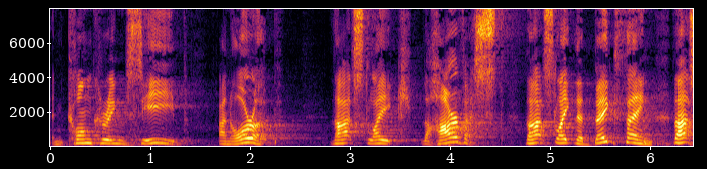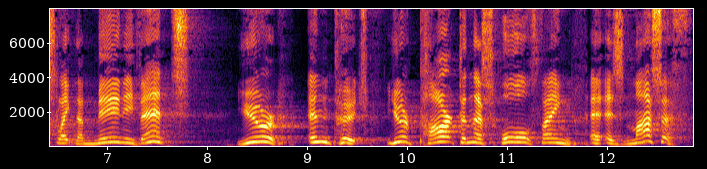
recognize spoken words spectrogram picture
in conquering Zeb and Oreb, that's like the harvest. That's like the big thing. That's like the main event. Your input, your part in this whole thing is massive.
